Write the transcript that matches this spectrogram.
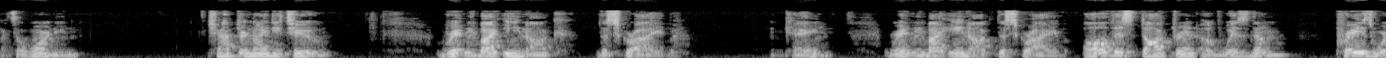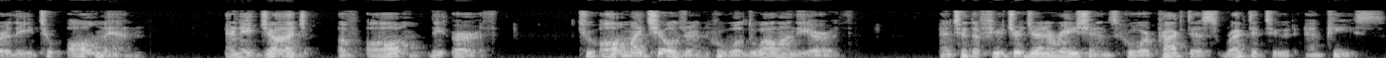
That's a warning. Chapter 92, written by Enoch the scribe. Okay? Written by Enoch the scribe. All this doctrine of wisdom, praiseworthy to all men, and a judge of all the earth, to all my children who will dwell on the earth and to the future generations who will practice rectitude and peace.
